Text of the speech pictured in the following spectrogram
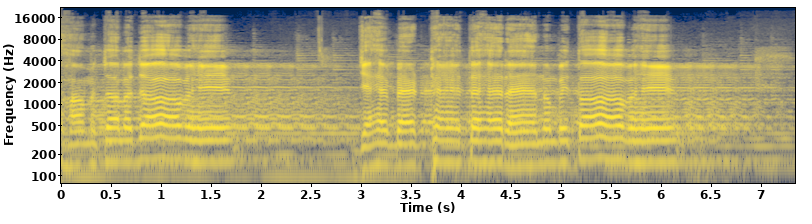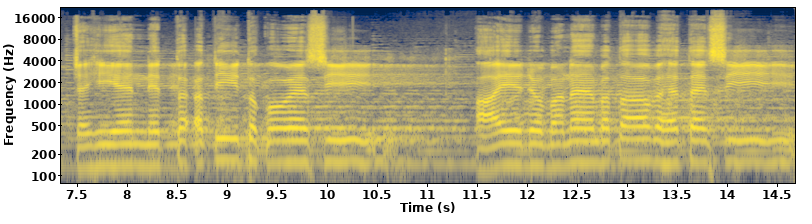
ਹਮ ਚਲ ਜਾਵਹਿ, ਜਹ ਬੈਠੇ ਤਹ ਰੈਨ ਬਿਤਾਵਹਿ, ਚਹੀਏ ਨਿਤ ਅਤੀਤ ਕੋ ਐਸੀ ਆਏ ਜੋ ਬਨੈ ਬਤਾਵਹਿ ਤੈਸੀ।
